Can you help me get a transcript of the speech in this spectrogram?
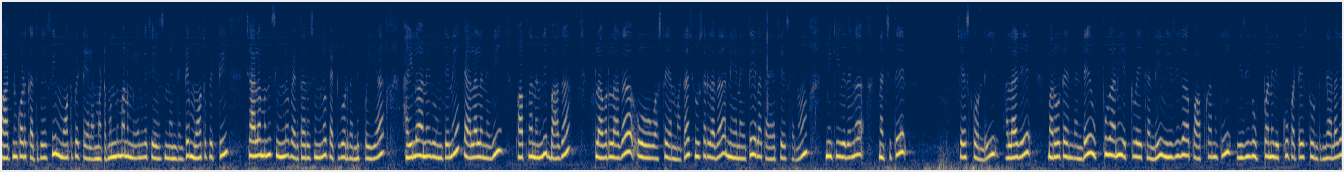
వాటిని కూడా కదిపేసి మూత పెట్టేయాలన్నమాట. ముందు మనం మెయిన్గా చేయాల్సింది ఏంటంటే మూత పెట్టి చాలామంది సిమ్లో పెడతారు. సిమ్లో పెట్టకూడదండి పొయ్య. హైలో అనేది ఉంటేనే పేలాలు అనేవి పాప్కార్న్ అనేది బాగా ఫ్లవర్ లాగా వస్తాయి అన్నమాట చూసారు కదా నేనైతే ఇలా తయారు చేశాను. మీకు ఈ విధంగా నచ్చితే చేసుకోండి. అలాగే మరొకటి ఏంటంటే ఉప్పు కానీ ఎక్కువ వేయకండి. ఈజీగా పాప్కార్న్కి ఈజీగా ఉప్పు అనేది ఎక్కువ పట్టేస్తూ ఉంటుంది. అలాగే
